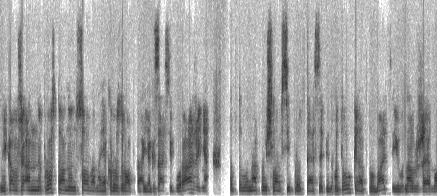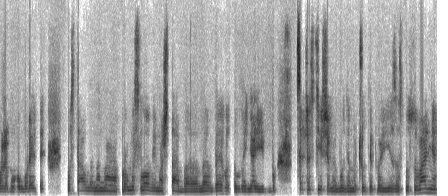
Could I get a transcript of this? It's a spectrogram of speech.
яка вже не просто анонсована як розробка, а як засіб ураження. Тобто вона пройшла всі процеси підготовки, апробації. Вона вже можемо говорити, поставлена на промисловий масштаб е, виготовлення, і все частіше ми будемо чути про її застосування.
